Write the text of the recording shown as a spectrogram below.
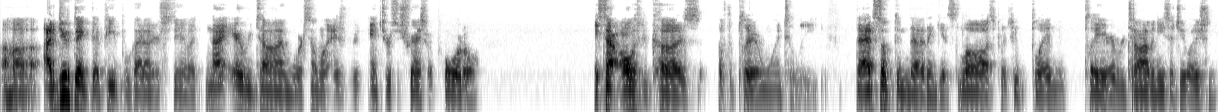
Uh, I do think that people got to understand like not every time where someone enters the transfer portal, it's not always because of the player wanting to leave. That's something that I think gets lost because people blame the player every time in these situations.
